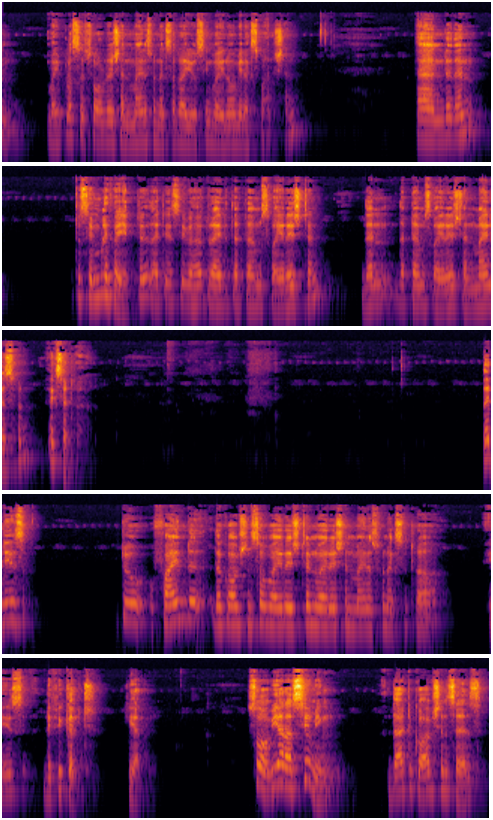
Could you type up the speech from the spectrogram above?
y plus h whole raised to n minus 1 etc. using binomial expansion. And then to simplify it, that is, we have to write the terms y raised to n, then the terms raised to n minus 1, etc. That is, to find the coefficients of y raised to n, y raised minus 1, etc. is difficult here. So, we are assuming that coefficient says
